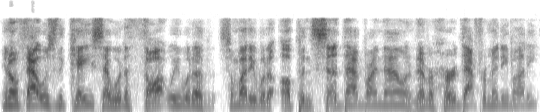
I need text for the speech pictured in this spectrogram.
You know, if that was the case, I would have thought we would have somebody would have up and said that by now. I've never heard that from anybody.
